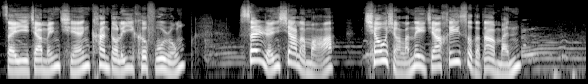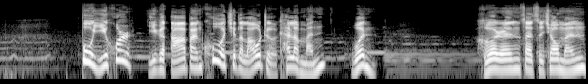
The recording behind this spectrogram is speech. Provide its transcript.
在一家门前看到了一棵芙蓉。三人下了马，敲响了那家黑色的大门。不一会儿，一个打扮阔气的老者开了门，问：“何人在此敲门？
